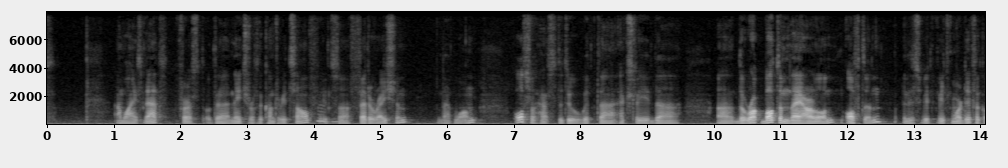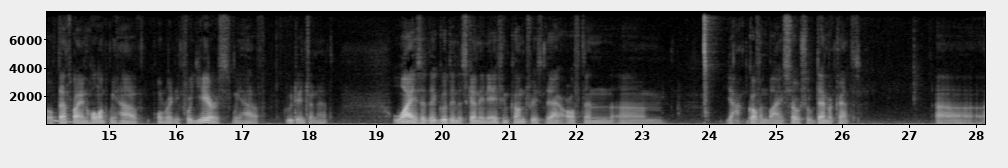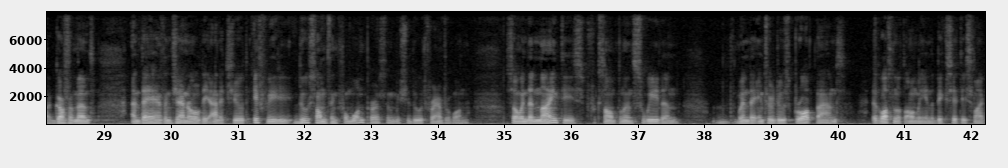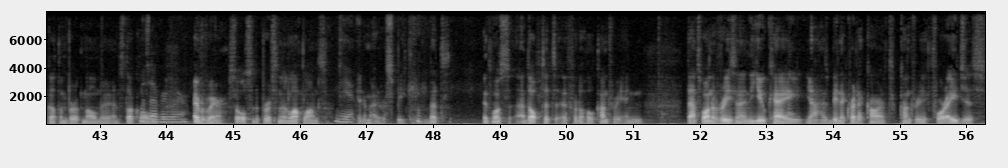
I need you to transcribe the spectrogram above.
And why is that? First, the nature of the country itself. It's a federation. That one also has to do with uh, actually the uh, the rock bottom they are on. Often it is a bit, bit more difficult. That's why in Holland we have already for years we have good internet. Why is it uh, good in the Scandinavian countries? They are often um, yeah governed by a social democrat uh, government, and they have in general the attitude: if we do something for one person, we should do it for everyone. So in the 90s, for example, in Sweden, when they introduced broadband, it was not only in the big cities like Gothenburg, Malmö, and Stockholm. It was everywhere. everywhere. So also the person in Lapland, Yeah. in a matter of speaking. but it was adopted uh, for the whole country, and that's one of the reasons. And the UK, yeah, has been a credit card country for ages,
